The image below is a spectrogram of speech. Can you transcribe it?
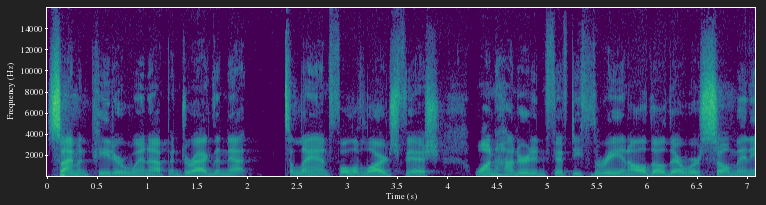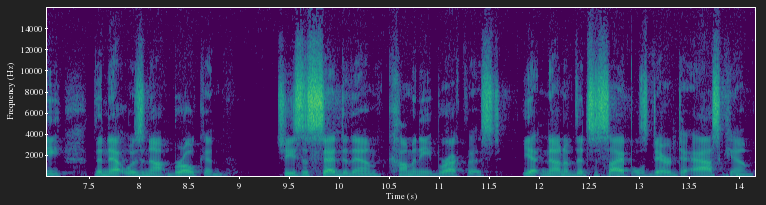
Simon Peter went up and dragged the net to land full of large fish 153, and although there were so many, the net was not broken. Jesus said to them, Come and eat breakfast. Yet none of the disciples dared to ask him,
